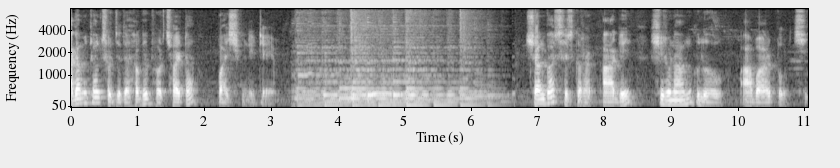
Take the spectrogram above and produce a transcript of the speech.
আগামীকাল সূর্যোদয় হবে ভোর ছয়টা বাইশ মিনিটে। সংবাদ শেষ করার আগে শিরোনামগুলো আবার পড়ছি।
